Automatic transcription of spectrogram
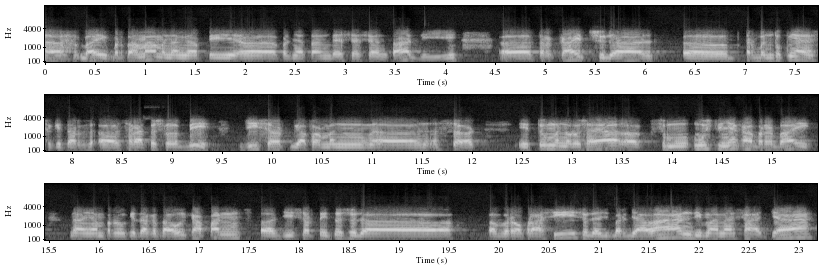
eh, baik. Pertama menanggapi eh, pernyataan BSSN tadi eh, terkait sudah terbentuknya sekitar eh, 100 lebih G-cert government cert itu menurut saya eh, mestinya kabar baik. Nah, yang perlu kita ketahui kapan eh, G-cert itu sudah eh, beroperasi, sudah berjalan di mana saja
